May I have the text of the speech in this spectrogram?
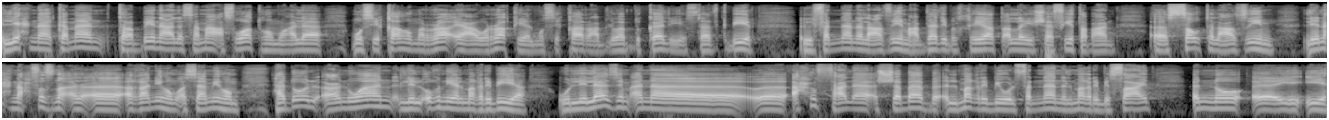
اللي إحنا كمان تربينا على سماع أصواتهم وعلى موسيقاهم الرائعة والراقية. الموسيقار عبد الوهاب دكالي أستاذ كبير. الفنان العظيم عبد الهادي بالخياط الله يشافيه طبعا آه، الصوت العظيم اللي نحن حفظنا آه، آه، أغانيهم وأساميهم هدول عنوان للأغنية المغربية واللي لازم أنا آه، أحث على الشباب المغربي والفنان المغربي الصاعد ي-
